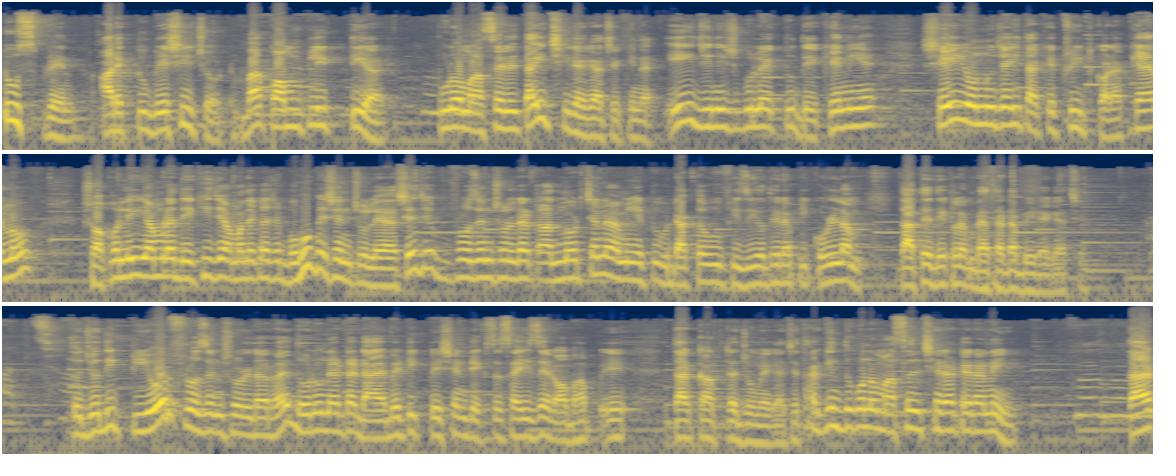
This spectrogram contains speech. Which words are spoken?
টু স্প্রেন আর একটু বেশি চোট বা কমপ্লিট টিয়ার পুরো মাসেলটাই ছিঁড়ে গেছে কিনা এই জিনিসগুলো একটু দেখে নিয়ে সেই অনুযায়ী তাকে ট্রিট করা। কেন? সকলেই আমরা দেখি যে আমাদের কাছে বহু পেশেন্ট চলে আসে যে ফ্রোজেন শোল্ডার কাঁধ নড়ছে না আমি একটু ডাক্তারবাবু ফিজিওথেরাপি করলাম তাতে দেখলাম ব্যথাটা বেড়ে গেছে। আচ্ছা। তো যদি পিওর ফ্রোজেন শোল্ডার হয় ধরুন একটা ডায়াবেটিক পেশেন্ট এক্সারসাইজের অভাবে তার কাঁধটা জমে গেছে তার কিন্তু কোনো মাসেল ছেঁড়া টেরা নেই। তার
